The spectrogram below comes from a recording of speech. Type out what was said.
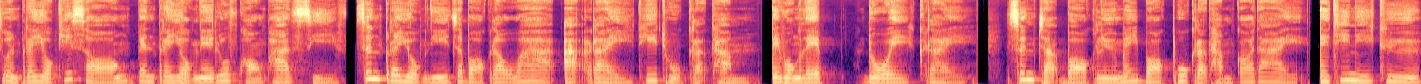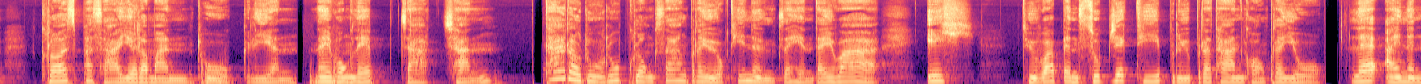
ส่วนประโยคที่สองเป็นประโยคในรูปของ passive ซึ่งประโยคนี้จะบอกเราว่าอะไรที่ถูกกระทำในวงเล็บ โดยใคร ซึ่งจะบอกหรือไม่บอกผู้กระทำก็ได้ ในที่นี้คือ คลอสภาษาเยอรมันถูกเรียน ในวงเล็บจากฉัน ถ้าเราดูรูปโครงสร้างประโยคที่หนึ่งจะเห็นได้ว่า ich ถือว่าเป็น subjective หรือประธานของประโยค และ einen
